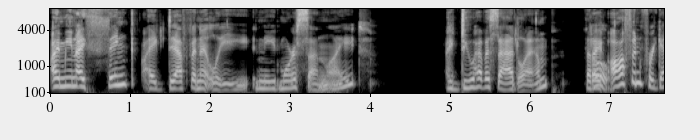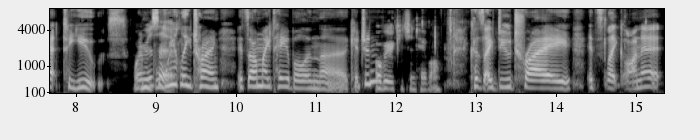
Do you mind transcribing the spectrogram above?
I mean I think I definitely need more sunlight. I do have a sad lamp that Oh. I often forget to use. Where I'm is it? really trying. It's on my table in the kitchen Over your kitchen table. cuz I do try it's like on it.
